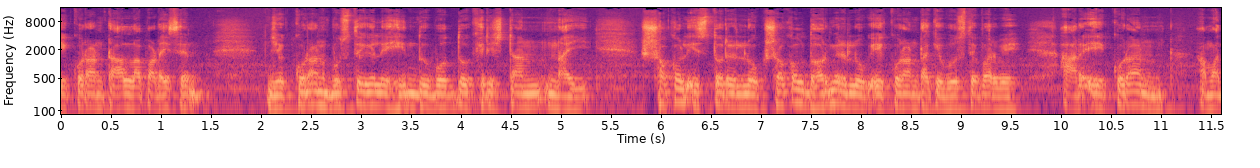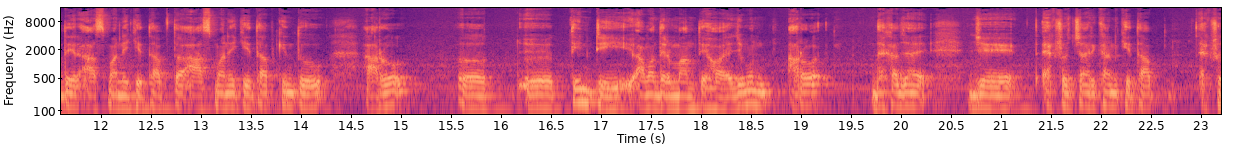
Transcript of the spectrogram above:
এই কোরআনটা আল্লাহ পাঠাইছেন যে কোরআন বুঝতে গেলে হিন্দু, বৌদ্ধ, খ্রিস্টান নাই। সকল স্তরের লোক, সকল ধর্মের লোক এই কোরআনটাকে বুঝতে পারবে। আর এই কোরআন আমাদের আসমানি কিতাব, তা আসমানি কিতাব কিন্তু আরও তিনটি আমাদের মানতে হয়। যেমন আরও দেখা যায় যে একশো চারখান কিতাব একশো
